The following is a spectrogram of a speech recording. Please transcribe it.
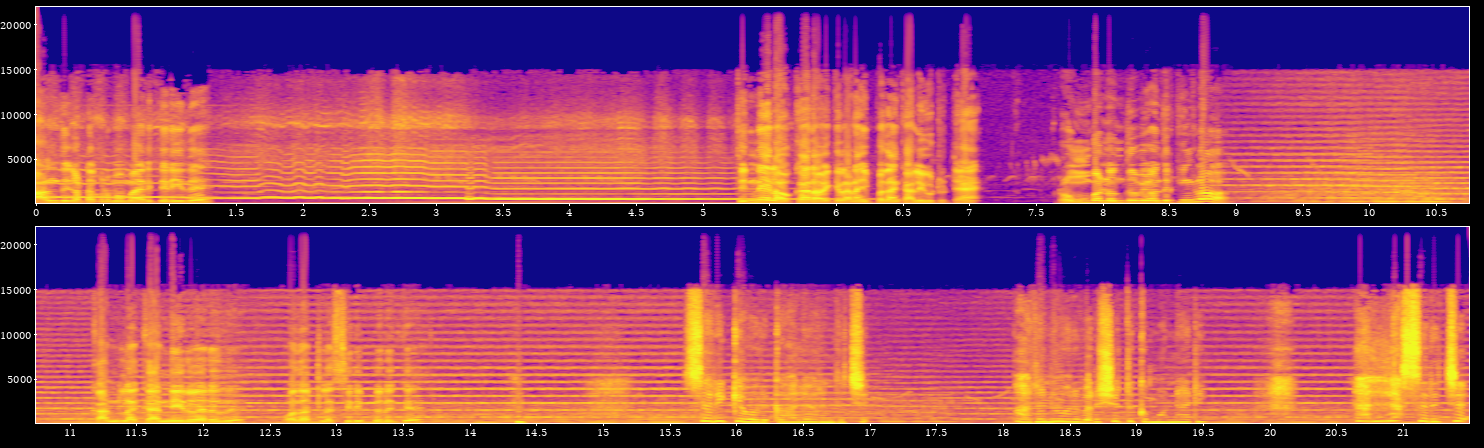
வாழ்ந்து கட்ட குடும்பம் மாதிரி தெரியுது. திண்ணையில உட்கார வைக்கலன்னா இப்பதான் கழுவி விட்டுட்டேன். ரொம்ப நொந்து போய் வந்திருக்கீங்களோ? கண்ணில் கண்ணீர் வருது உதட்டுல சிரிப்பு இருக்கு. சிரிக்க ஒரு காலம் இருந்துச்சு. பதினோரு வருஷத்துக்கு முன்னாடி நல்லா சிரிச்ச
